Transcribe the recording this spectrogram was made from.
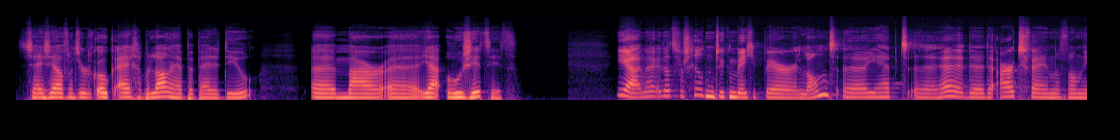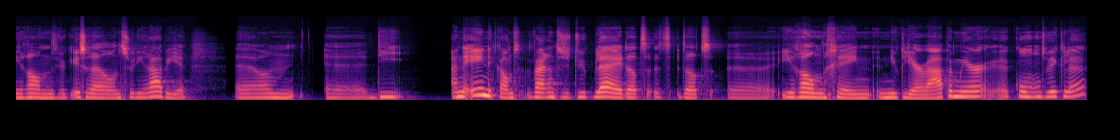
zij zelf natuurlijk ook eigen belang hebben bij de deal. maar ja, hoe zit dit? Ja, nou, dat verschilt natuurlijk een beetje per land. Je hebt de, de aardsvijanden van Iran, natuurlijk Israël en Saudi-Arabië. Uh, die aan de ene kant waren ze natuurlijk blij dat, het, dat Iran geen nucleair wapen meer kon ontwikkelen.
